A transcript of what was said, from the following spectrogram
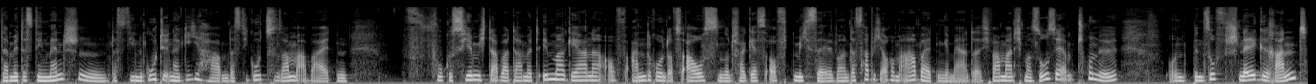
damit es den Menschen, dass die eine gute Energie haben, dass die gut zusammenarbeiten fokussiere mich aber damit immer gerne auf andere und aufs Außen und vergesse oft mich selber. Und das habe ich auch im Arbeiten gemerkt. Ich war manchmal so sehr im Tunnel und bin so schnell gerannt,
